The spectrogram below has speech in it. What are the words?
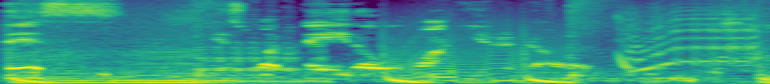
This is what they don't want you to know.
